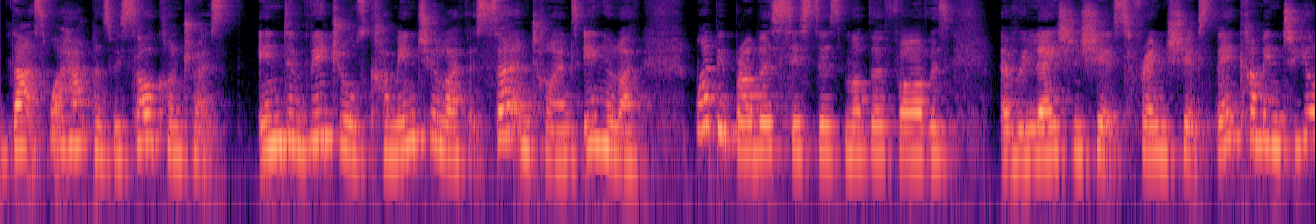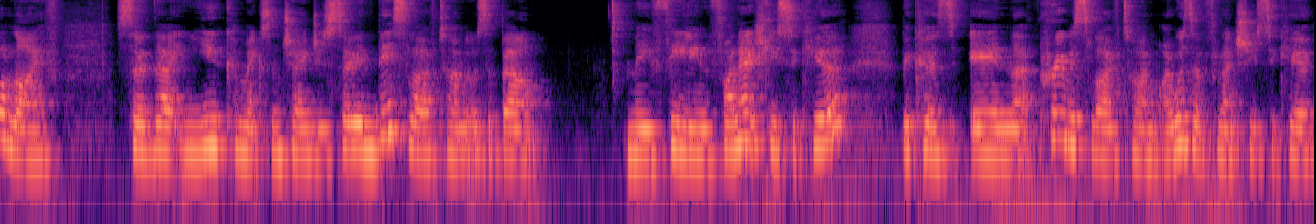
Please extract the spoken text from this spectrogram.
that's what happens with soul contracts. Individuals come into your life at certain times in your life, might be brothers, sisters, mother, fathers, uh, relationships, friendships. They come into your life so that you can make some changes. So in this lifetime, it was about me feeling financially secure because in that previous lifetime I wasn't financially secure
